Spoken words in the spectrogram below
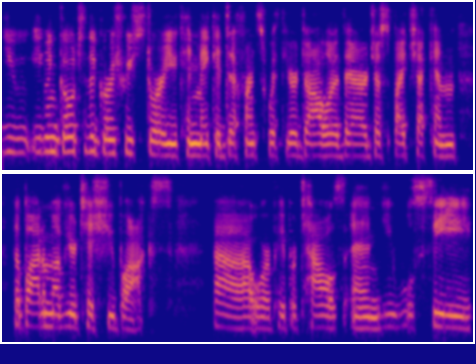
you even go to the grocery store, you can make a difference with your dollar there just by checking the bottom of your tissue box uh, or paper towels, and you will see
